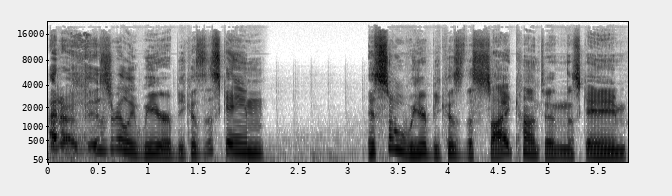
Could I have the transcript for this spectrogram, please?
I don't. It's really weird because this game is so weird because the side content in this game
